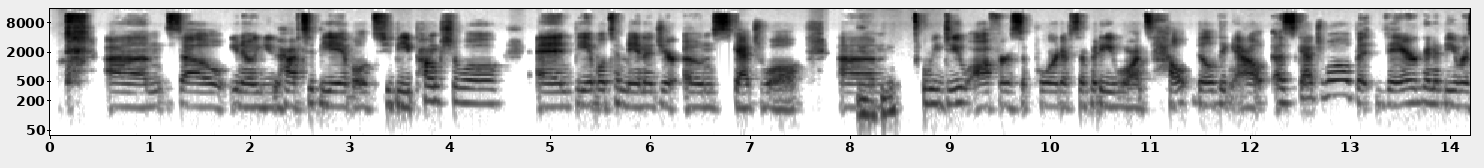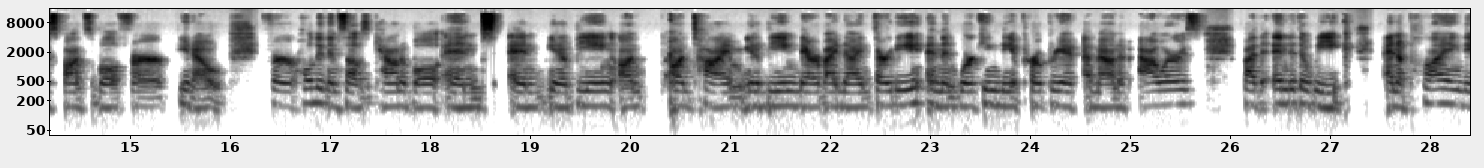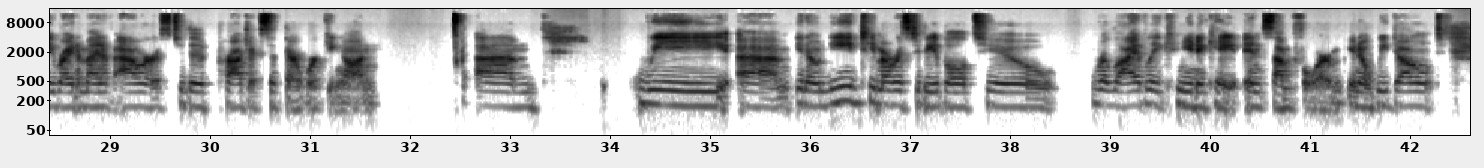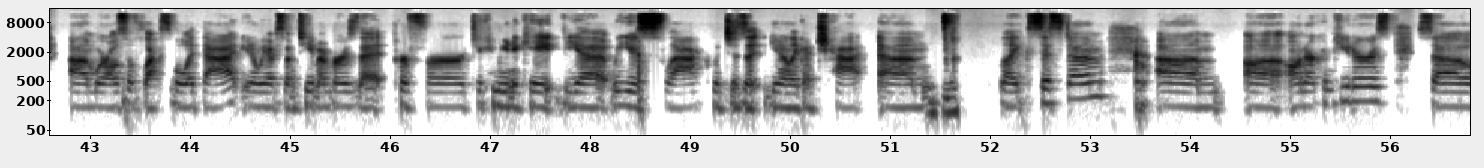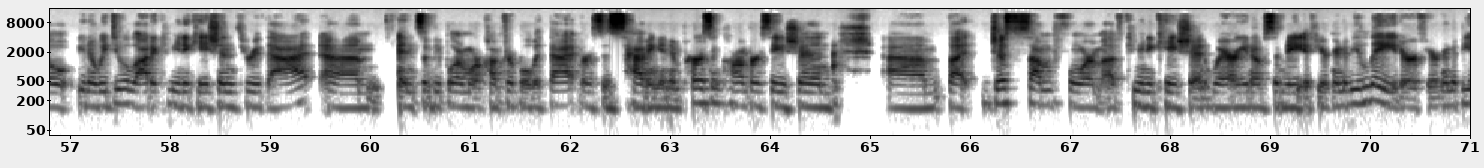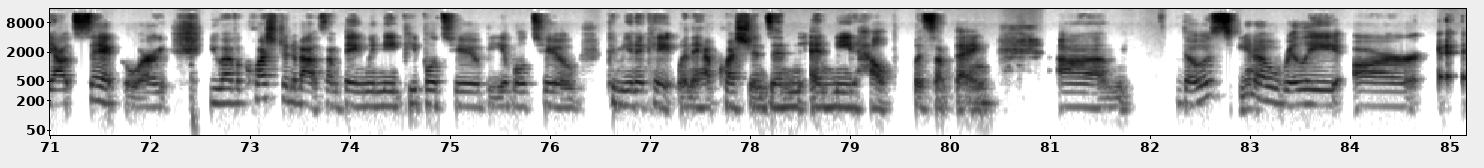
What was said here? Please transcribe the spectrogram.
Um, so, you know, you have to be able to be punctual and be able to manage your own schedule. Um, mm-hmm we do offer support if somebody wants help building out a schedule but they're going to be responsible for you know for holding themselves accountable and and you know being on on time you know being there by 9 30 and then working the appropriate amount of hours by the end of the week and applying the right amount of hours to the projects that they're working on um, we um, you know need team members to be able to reliably communicate in some form. You know, we don't, um, we're also flexible with that. You know, we have some team members that prefer to communicate via, we use Slack, which is a, you know, like a chat um, mm-hmm. Like system. Um, uh, on our computers. So, you know, we do a lot of communication through that. Um, and some people are more comfortable with that versus having an in person conversation. Um, but just some form of communication where, you know, if somebody, if you're going to be late or if you're going to be out sick or you have a question about something, we need people to be able to communicate when they have questions and, and need help with something. Um, those you know really are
